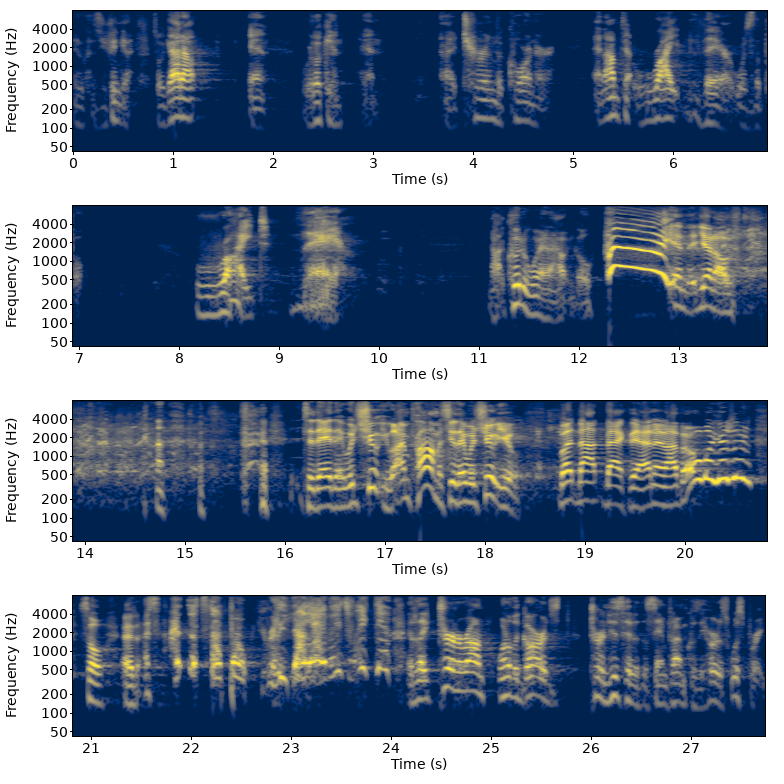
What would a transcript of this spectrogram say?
Because you can get, so we got out, and we're looking, and, and I turned the corner, and I'm t- right there was the Pope. Right there. Now I could have went out and go, hi, and you know. Today they would shoot you. I promise you they would shoot you, but not back then. And I thought, oh my gosh. So, and I said, that's not Pope. You really? Yeah, yeah, he's right there. And I turn around. One of the guards turned his head at the same time because he heard us whispering,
